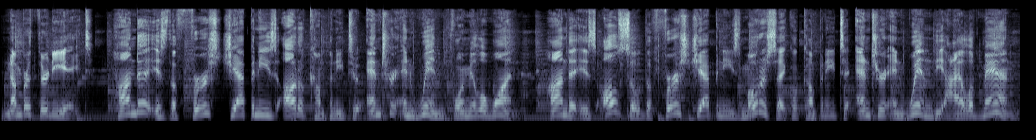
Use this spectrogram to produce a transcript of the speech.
Number 38. Honda is the first Japanese auto company to enter and win Formula One. Honda is also the first Japanese motorcycle company to enter and win the Isle of Man.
